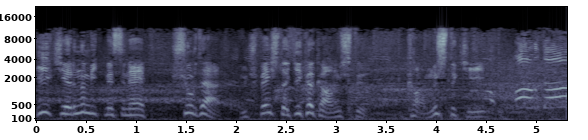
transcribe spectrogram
İlk yarının bitmesine şurada 3-5 dakika kalmıştı. Kalmıştı ki Arda!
